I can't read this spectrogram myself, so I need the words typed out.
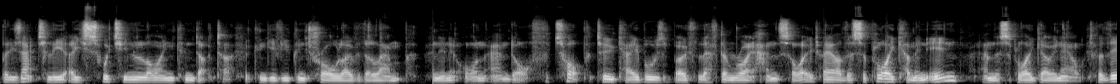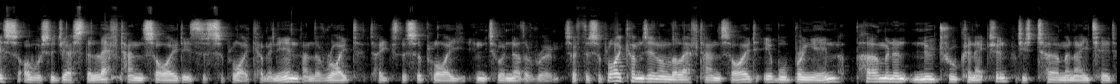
but is actually a switching line conductor that can give you control over the lamp turning it on and off. The top two cables, both left and right hand side, they are the supply coming in and the supply going out. For this, I will suggest the left hand side is the supply coming in and the right takes the supply into another room. So if the supply comes in on the left hand side, it will bring in a permanent neutral connection, which is terminated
